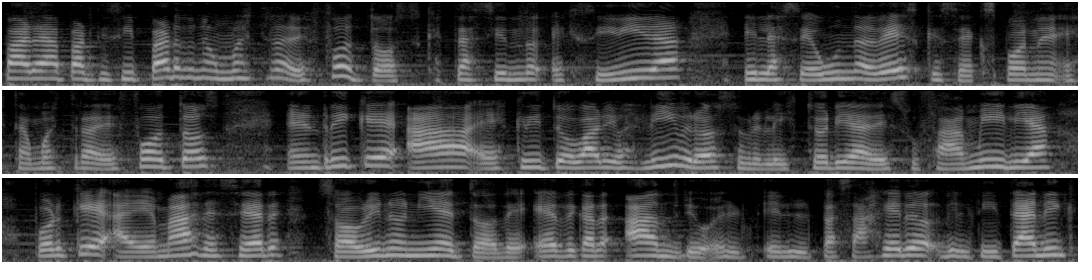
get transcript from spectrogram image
para participar de una muestra de fotos que está siendo exhibida. Es la segunda vez que se expone esta muestra de fotos. Enrique ha escrito varios libros sobre la historia de su familia, porque además de ser sobrino nieto de Edgar Andrew, el, pasajero del Titanic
